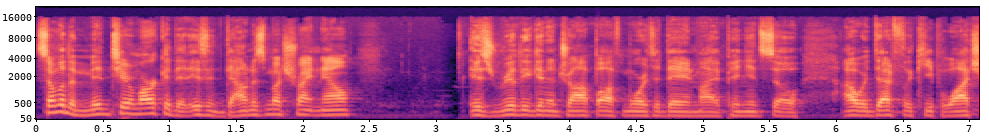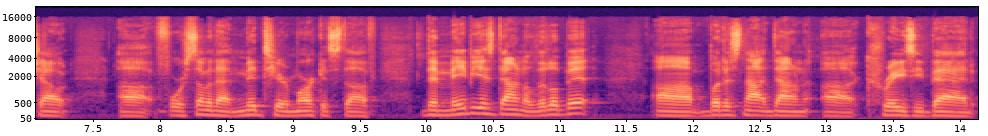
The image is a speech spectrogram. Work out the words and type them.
some of the mid tier market that isn't down as much right now is really going to drop off more today, in my opinion. So I would definitely keep a watch out uh, for some of that mid tier market stuff that maybe is down a little bit uh, but it's not down uh, crazy bad.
